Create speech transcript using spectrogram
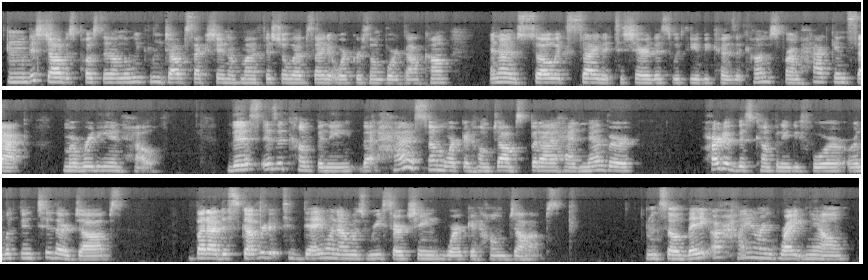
And this job is posted on the weekly job section of my official website at workersonboard.com. And I'm so excited to share this with you because it comes from Hackensack Meridian Health. This is a company that has some work at home jobs, but I had never heard of this company before or looked into their jobs. But I discovered it today when I was researching work at home jobs. And so they are hiring right now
